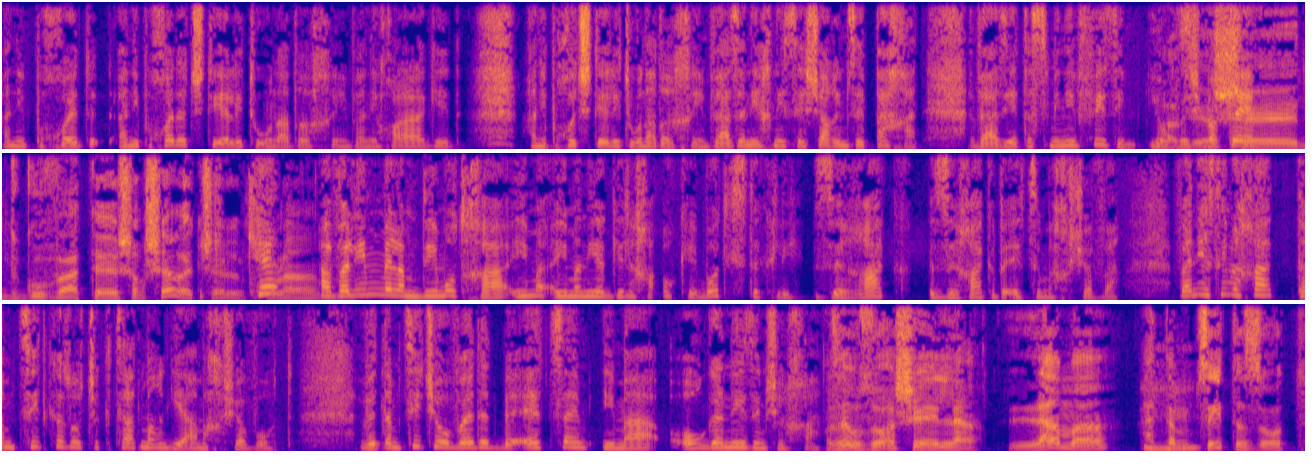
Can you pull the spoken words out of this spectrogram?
אני פוחדת, אני פוחדת שתהיה לי תאונת דרכים, ואני יכולה להגיד, אני פוחדת שתהיה לי תאונת דרכים, ואז אני אכניס ישר עם זה פחד, ואז יהיה תסמינים פיזיים, יובש בפה. אז יש אה, תגובת אה, שרשרת של כן, כל ה... כן, אבל אם מלמדים אותך, אם, אם אני אגיד לך, אוקיי, בוא תסתכלי, זה רק, זה רק בעצם מחשבה. ואני אשים לך תמצית כזאת שקצת מרגיעה מחשבות, ותמצית שעובדת בעצם עם האורגניזם שלך. אז זהו, זו השאלה. למה התמצית הזאת...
